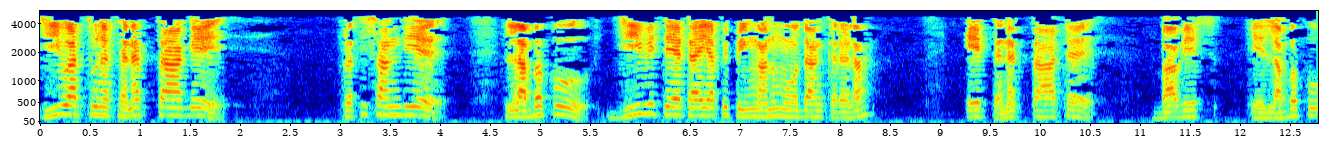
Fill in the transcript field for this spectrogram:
ජීවත් වුණ තැනැත්තාගේ ප්‍රතිසන්දිය ලැබපු ජීවිතයටයි අපි පින් අනුමෝදන් කරලා ඒ තැනැත්තාට භවෙස් ඒ ලැබපු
